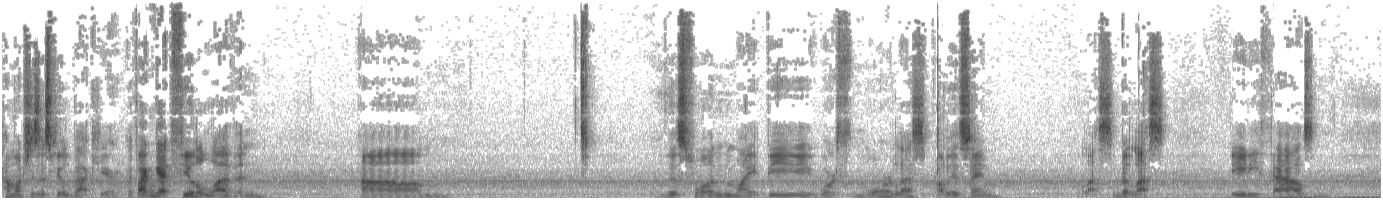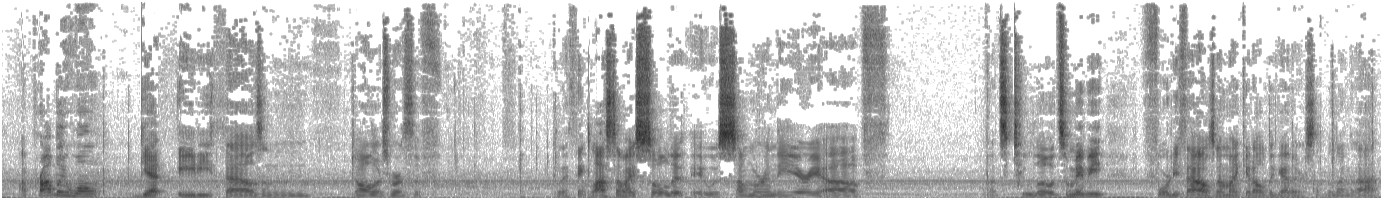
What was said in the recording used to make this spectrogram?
how much is this field back here? If I can get field 11, um, this one might be worth more or less, probably the same, less, a bit less, 80,000. I probably won't get $80,000 worth of, because I think last time I sold it, it was somewhere in the area of, that's too loads, so maybe 40,000 I might get all together, something like that.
